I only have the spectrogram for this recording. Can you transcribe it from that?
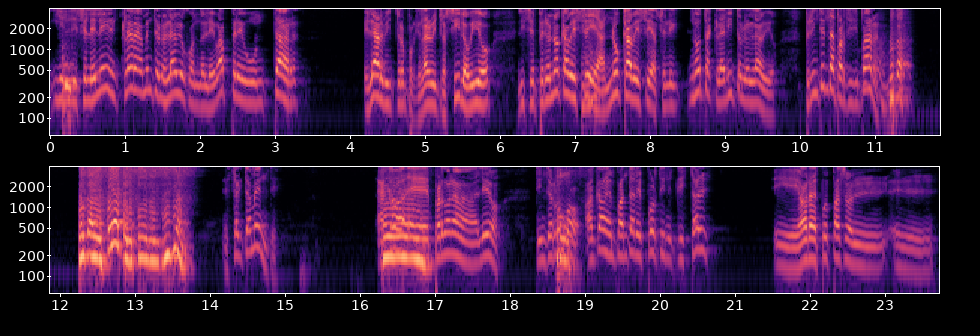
y se le leen claramente los labios cuando le va a preguntar el árbitro, porque el árbitro sí lo vio, Le dice, pero no cabecea, no cabecea, se le nota clarito los labios. Pero intenta participar. No, no cabecea, pero tiene la intuición. Exactamente. Acaba, Eh. eh, perdona, Leo, te interrumpo. Acaba de empatar Sporting Cristal. Y ahora después paso el, el,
